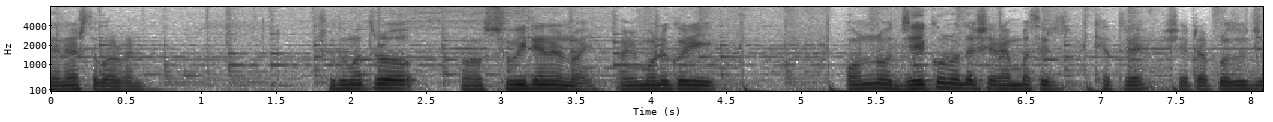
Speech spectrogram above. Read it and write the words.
জেনে আসতে পারবেন। শুধুমাত্র সুইডেনে নয়, আমি মনে করি অন্য যে কোনো দেশের অ্যাম্বাসির ক্ষেত্রে সেটা প্রযোজ্য।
